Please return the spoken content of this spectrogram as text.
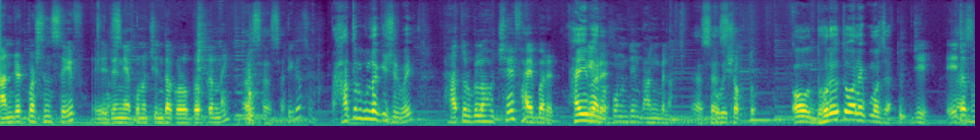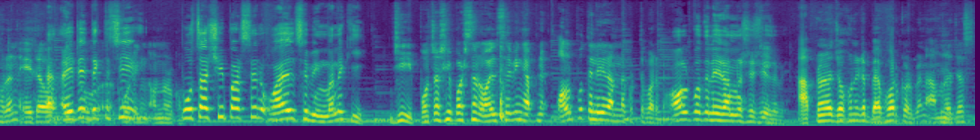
হান্ড্রেড পার্সেন্ট সেফ এটা নিয়ে কোনো চিন্তা করার দরকার নাই। আচ্ছা আচ্ছা। ঠিক আছে? হাতুরগুলা কিসের ভাই? হাতুরগুলো হচ্ছে ফাইবারের ফাইবারের? কোনোদিন ভাঙবে না। আচ্ছা, খুবই আচ্ছা। শক্ত। ও ধরেও তো অনেক মজা। জি এটা ধরেন এটা এটা দেখতেছি পঁচাশি পার্সেন্ট অয়েল সেভিং মানে কি? জি পঁচাশি পার্সেন্ট অয়েল সেভিং আপনি অল্প তেলে রান্না করতে পারবেন। অল্প তেলে রান্না শেষ হয়ে যাবে। আপনারা যখন এটা ব্যবহার করবেন আমরা জাস্ট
